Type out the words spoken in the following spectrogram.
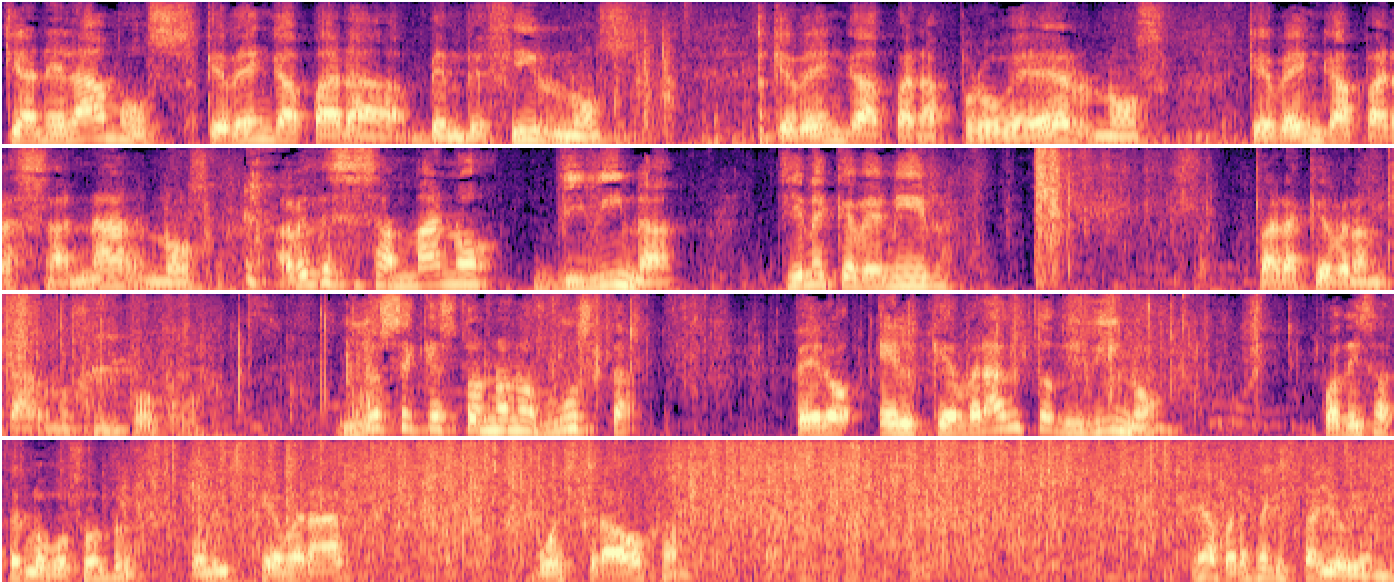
que anhelamos que venga para bendecirnos, que venga para proveernos, que venga para sanarnos, a veces esa mano divina tiene que venir para quebrantarnos un poco. Y yo sé que esto no nos gusta, pero el quebranto divino, podéis hacerlo vosotros, podéis quebrar vuestra hoja. Mira, parece que está lloviendo.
